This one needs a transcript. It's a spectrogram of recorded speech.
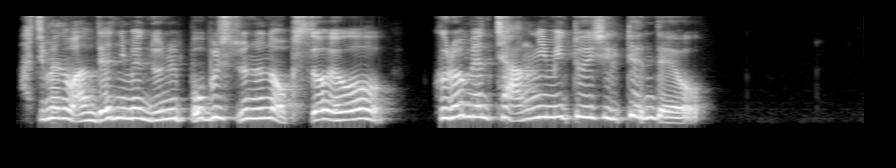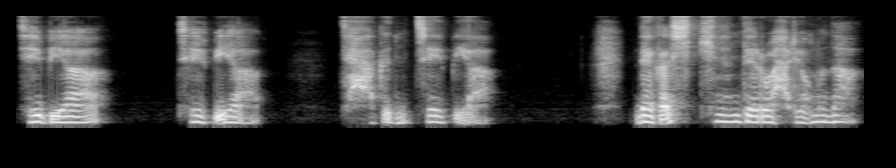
하지만 왕자님의 눈을 뽑을 수는 없어요. 그러면 장님이 되실 텐데요. 제비야, 제비야, 작은 제비야. 내가 시키는 대로 하려무나.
